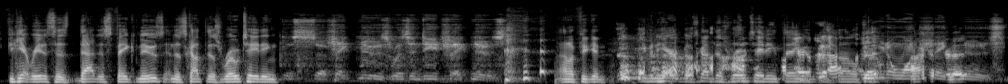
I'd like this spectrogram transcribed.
if you can't read it, it says that is fake news. And it's got this rotating. This uh, fake news was indeed fake news. I don't know if you can even hear it, but it's got this rotating thing of Donald Trump. We don't want fake news.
